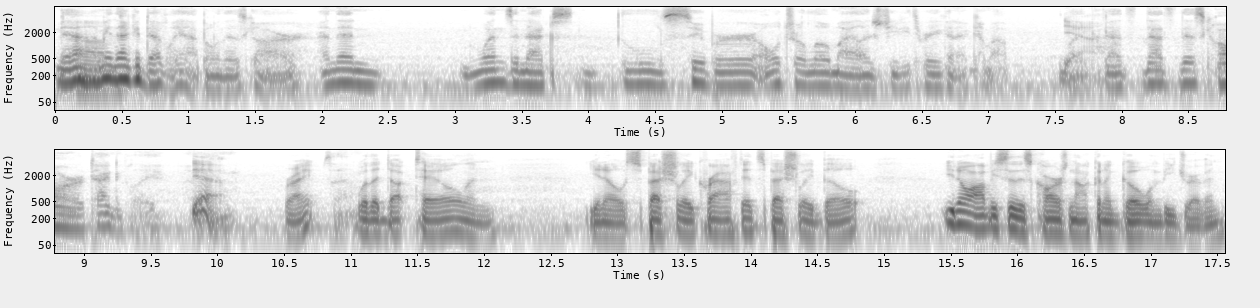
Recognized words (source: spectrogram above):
Yeah, I Um, mean that could definitely happen with this car. And then when's the next super ultra low mileage GT3 going to come up? Yeah. like, that's that's this car technically. I Yeah, mean, right. So- With a ducktail and you know specially crafted, specially built. You know, obviously this car is not going to go and be driven.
